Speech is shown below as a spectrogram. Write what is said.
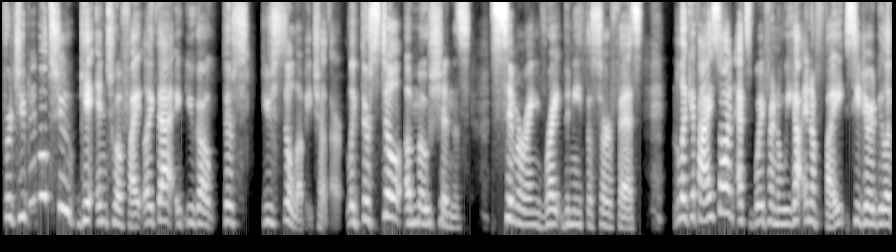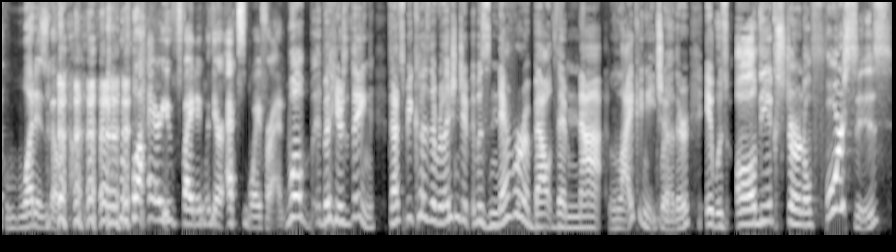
for two people to get into a fight like that, you go, there's you still love each other. Like there's still emotions simmering right beneath the surface. Like if I saw an ex-boyfriend and we got in a fight, CJ would be like, what is going on? Why are you fighting with your ex-boyfriend? Well, but here's the thing. That's because the relationship, it was never about them not liking each Right. other. It was all the external forces,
